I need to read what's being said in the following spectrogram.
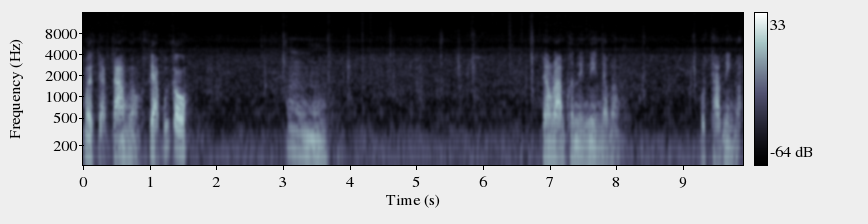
ครับไม่ได้แจกจ้างเพียงแสบคือเก่าอืมแต่ร้านเพิ่นนิ่งๆเนี่ยเพียงรสชาตินิ่งอะ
